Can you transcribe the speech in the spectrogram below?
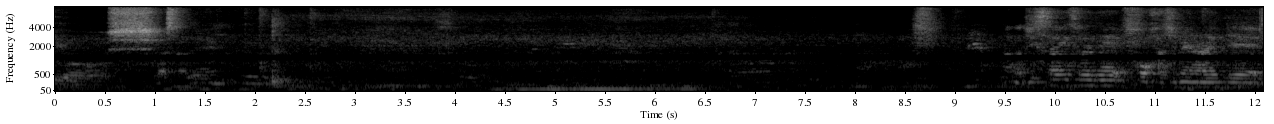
りをしましたね。それでこう始められて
